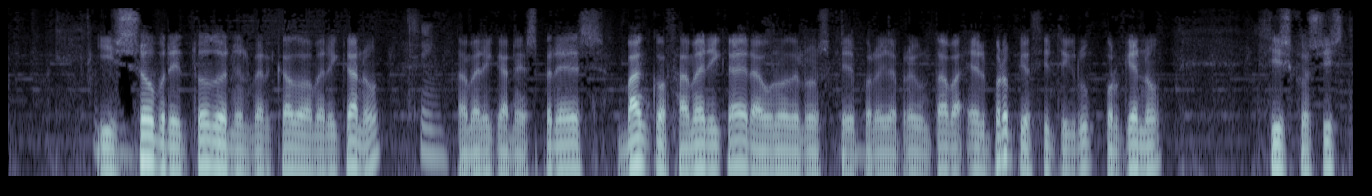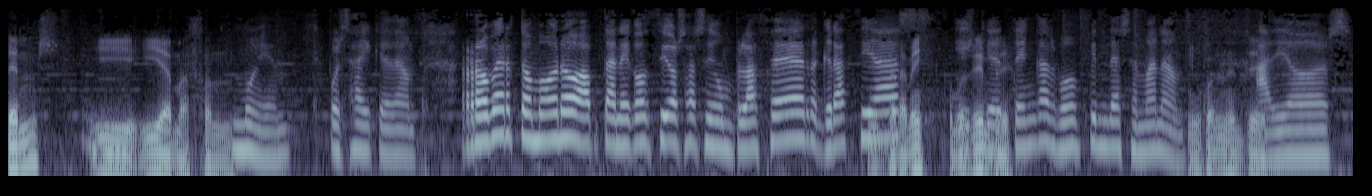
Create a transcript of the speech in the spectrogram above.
y sobre todo en el mercado americano. American Express, Bank of America era uno de los que por ella preguntaba, el propio Citigroup, ¿por qué no? Cisco Systems y, Amazon. Muy bien, pues ahí queda. Roberto Moro, Apta Negocios, ha sido un placer. Gracias. Para mí, como siempre. Que tengas buen fin de semana. Igualmente. Adiós.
